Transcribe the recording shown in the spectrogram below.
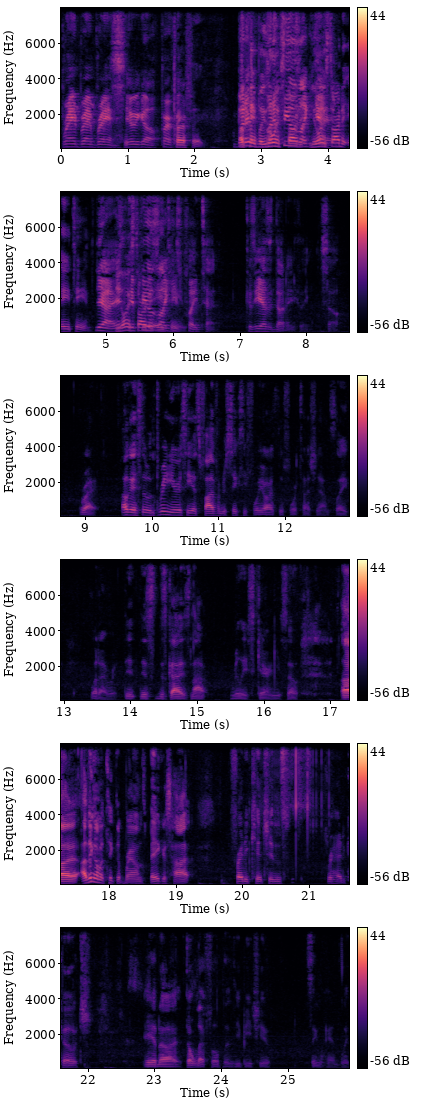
brand, brand, brand. There we go. Perfect. Perfect. But okay, it, but he's but only started. Like, he's yeah, only started eighteen. Yeah, he's it, only it started feels 18. like he's played ten because he hasn't done anything. So right. Okay, so in three years he has 564 yards and four touchdowns. Like whatever. This this guy is not really scaring you. So uh, I think I'm gonna take the Browns. Baker's hot. Freddie Kitchens for head coach, and uh, don't let Phillip Lindsay beat you single handedly.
